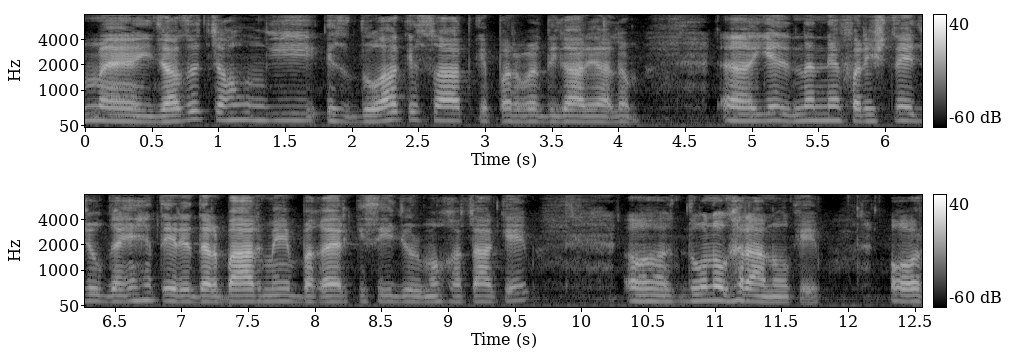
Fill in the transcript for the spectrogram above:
میں اجازت چاہوں گی اس دعا کے ساتھ کہ پروردگار عالم یہ ننے فرشتے جو گئے ہیں تیرے دربار میں بغیر کسی جرم و خطا کے دونوں گھرانوں کے اور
